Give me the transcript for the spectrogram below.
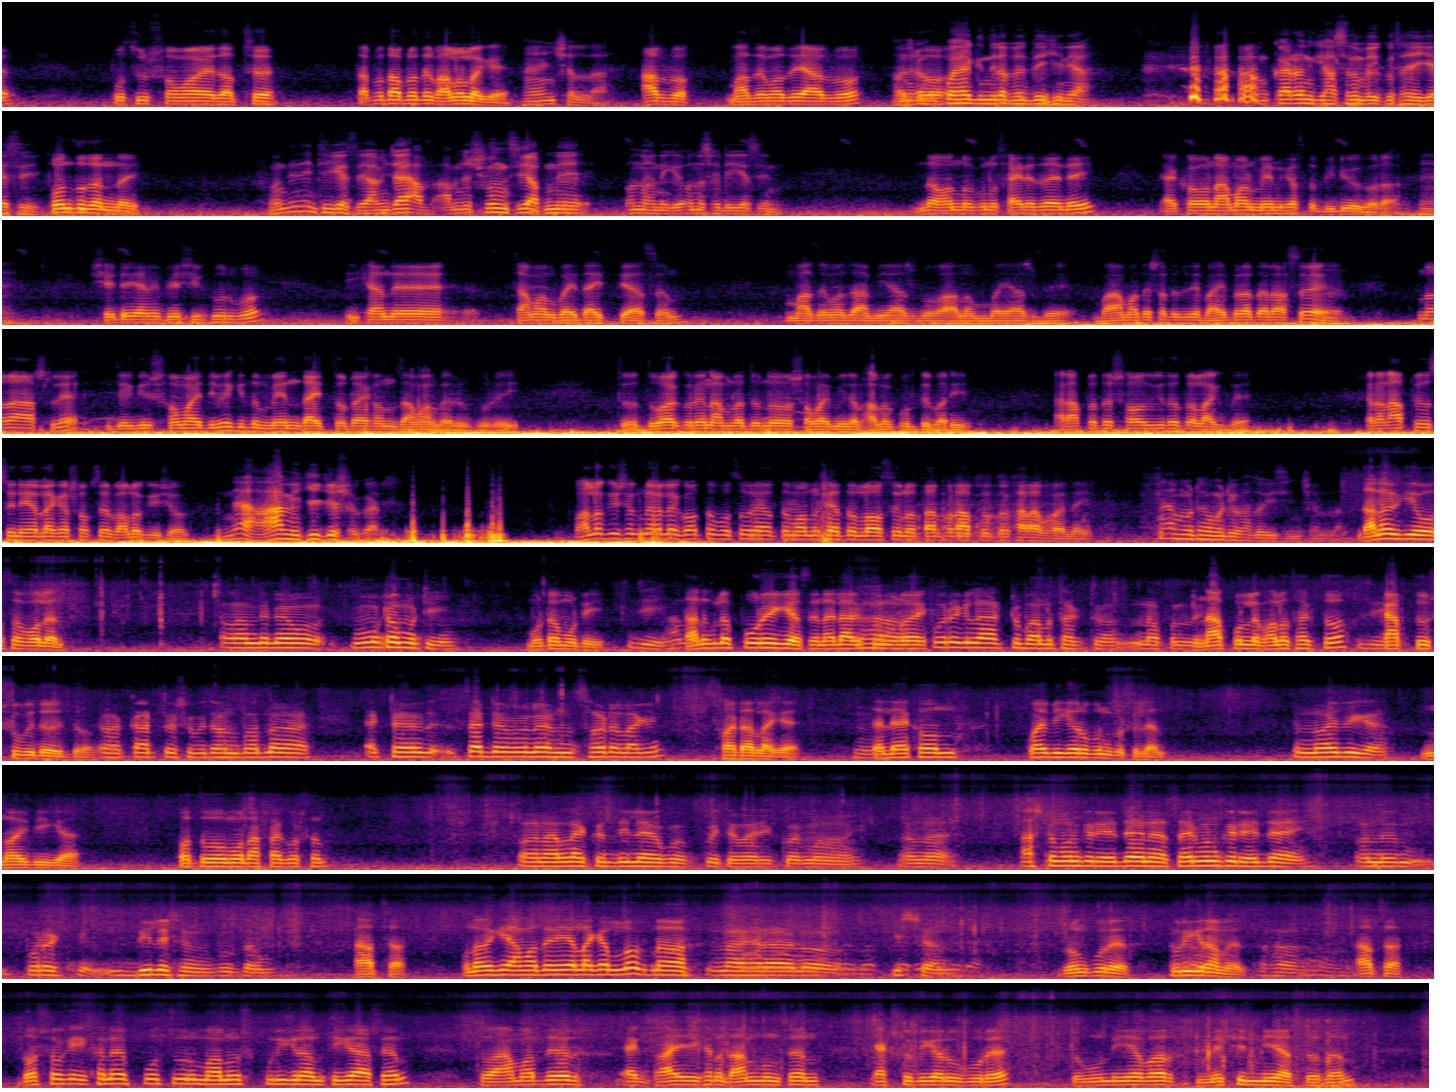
প্রচুর সময় যাচ্ছে। তারপর তো আপনাদের ভালো লাগে। হ্যাঁ ইনশাল্লাহ। আসব মাঝে মাঝে আসব কয়েকদিন ধরে আপনার দেখি না। কারণ কি হাসান ভাই কোথায় গেছে? ফোন তো দেন নাই। ফোন দিন ঠিক আছে। আমি যা আমি শুনছি আপনি অন্য অন্য অন্য সাইডে গেছেন। না অন্য কোনো সাইডে যায় নাই। এখন আমার মেন কাজ তো ভিডিও করা। হ্যাঁ। সেটাই আমি বেশি করব। এখানে জামাল ভাই দায়িত্বে আছেন। মাঝে মাঝে আমি আসব আলম ভাই আসবে। বা আমাদের সাথে যে ভাই ব্রাদার আছে ওনারা আসলে দু একদিন সময় দিবে কিন্তু মেন দায়িত্বটা এখন জামাল ভাইয়ের উপরেই। তো দোয়া করেন আমরা জন্য সবাই মিলে ভালো করতে পারি। আর আপনাদের সহযোগিতা তো লাগবে। কারণ আপনি হচ্ছেন এই এলাকার সবচেয়ে ভালো কৃষক। না আমি কি কৃষক আর? ভালো কৃষক না হলে গত বছর এত মানুষ এত লস হলো তারপর আপনার তো খারাপ হয় নাই। না মোটামুটি ভালো হয়েছে ইনশাল্লাহ ধানের কি অবস্থা বলেন? আলহামদুলিল্লাহ মোটামুটি। মোটামুটি। জি। ধানগুলো পড়ে গেছে নাহলে আর একটু মনে হয় পরে গেলে একটু ভালো থাকতো না পড়লে। না পড়লে ভালো থাকতো। কাটতেও সুবিধা হইতো। কাটতে সুবিধা হন বদলা একটা চারটে বলে ছয়টা লাগে। ছয়টা লাগে। তাহলে এখন কয় বিঘা রোপণ করছিলেন? নয় বিঘা। নয় বিঘা। কত মন আশা করছেন? কারণ আল্লাহ একটু দিলে কইতে পারি কয় মনে হয়। আষ্ট মন করে দেয় না চার মন করে দেয়। পরে দিলে শুন বুঝতাম আচ্ছা। ওনারা কি আমাদের এই এলাকার লোক না না হেরা হলো খ্রিস্টান রংপুরের কুড়িগ্রামের? হ্যাঁ। আচ্ছা। দর্শক এখানে প্রচুর মানুষ কুড়িগ্রাম থেকে আসেন। তো আমাদের এক ভাই এখানে ধান বুনছেন একশো বিঘার উপরে তো উনি আবার মেশিন নিয়ে আসতেছেন।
